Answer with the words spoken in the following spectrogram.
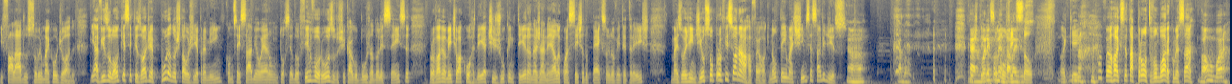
e falado sobre o Michael Jordan. E aviso logo que esse episódio é pura nostalgia pra mim, como vocês sabem, eu era um torcedor fervoroso do Chicago Bulls na adolescência. Provavelmente eu acordei a Tijuca inteira na janela com a cesta do Paxson em 93, mas hoje em dia eu sou profissional, Rafael Roque, não tenho mais time, você sabe disso. Aham. Tá bom. Cara, Gostei vou nem comentar mais convicção. isso. Ok. Rafael Roque, você tá pronto? Vambora começar? Vamos embora.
